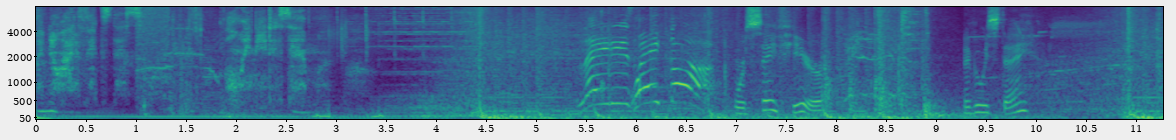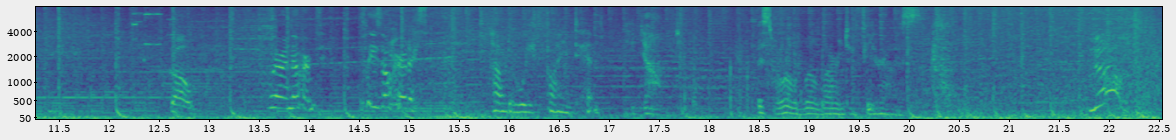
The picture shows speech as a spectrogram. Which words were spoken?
I know how to fix this. All we need is him. Ladies, wake up! We're safe here. Maybe we stay? Go. We're unarmed. Please don't hurt us. How do we find him? We don't. This world will learn to fear us. No!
